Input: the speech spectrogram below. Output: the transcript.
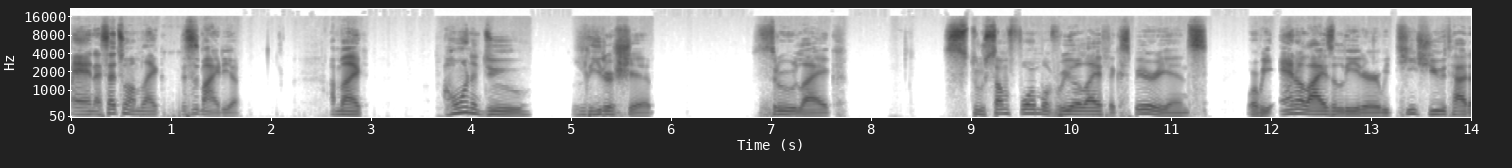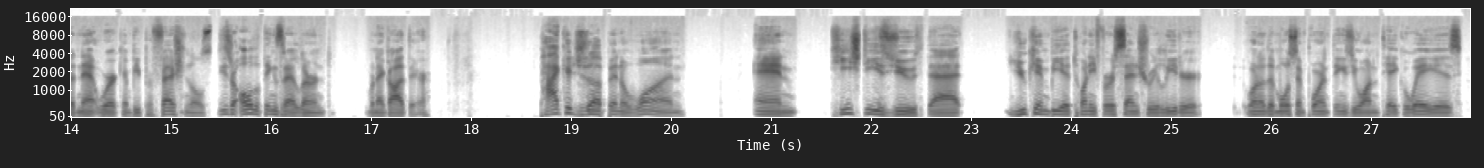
And I said to him, like, this is my idea. I'm like, I want to do leadership through like through some form of real life experience where we analyze a leader, we teach youth how to network and be professionals. These are all the things that I learned when I got there. Packaged up in a one and teach these youth that you can be a 21st century leader. One of the most important things you want to take away is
